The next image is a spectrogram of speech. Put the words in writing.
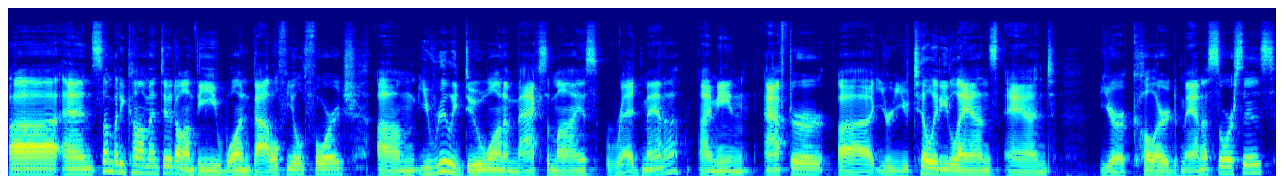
Uh, and somebody commented on the one battlefield forge. Um, you really do want to maximize red mana. I mean, after uh, your utility lands and your colored mana sources,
